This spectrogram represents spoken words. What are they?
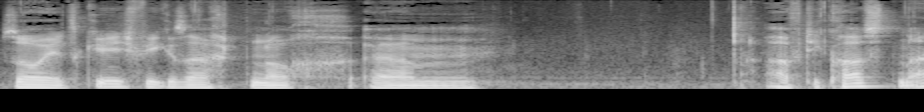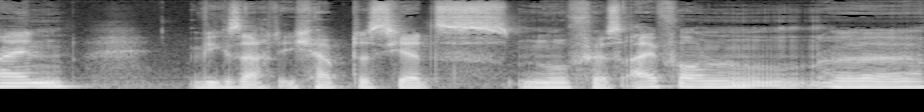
So, jetzt gehe ich wie gesagt noch ähm, auf die Kosten ein. Wie gesagt, ich habe das jetzt nur fürs iPhone äh,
